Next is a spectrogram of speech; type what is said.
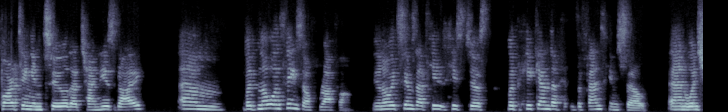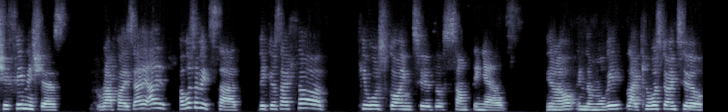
parting into that Chinese guy. Um, but no one thinks of Rafa. You know, it seems that he he's just, but he can de defend himself. And when she finishes, Rafa is. I I I was a bit sad because I thought he was going to do something else you know, in the movie. Like he was going to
